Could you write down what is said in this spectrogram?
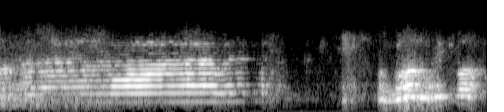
ربنا ولك الله أكبر.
